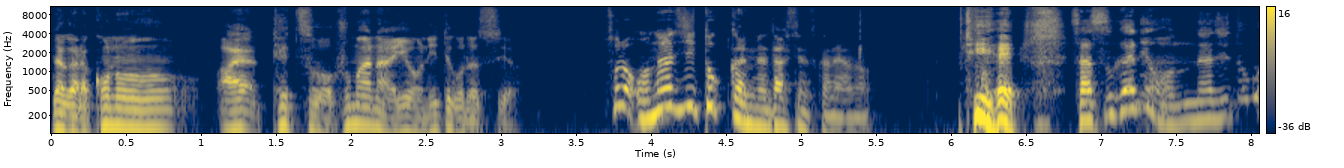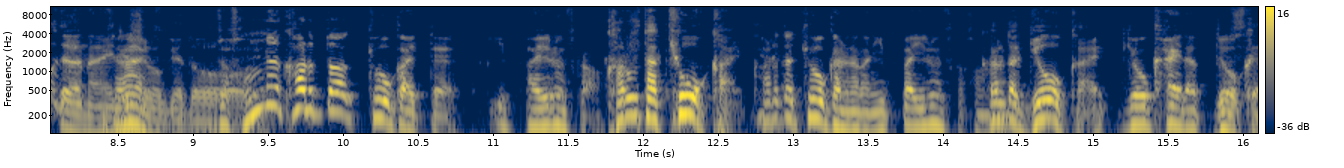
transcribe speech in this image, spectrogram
だからこのあ鉄を踏まないようにってことですよ。それ同じとこからみんな出してるんですかねあのいやさすがに同じとこではないでしょうけど。じゃあそんなにカルタ協会っていっぱいいるんですか？カルタ協会？カルタ協会の中にいっぱいいるんですか？カルタ業界？業界だと業して。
